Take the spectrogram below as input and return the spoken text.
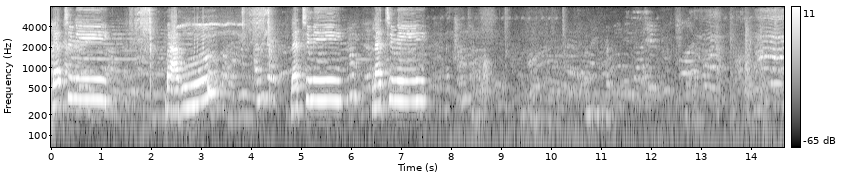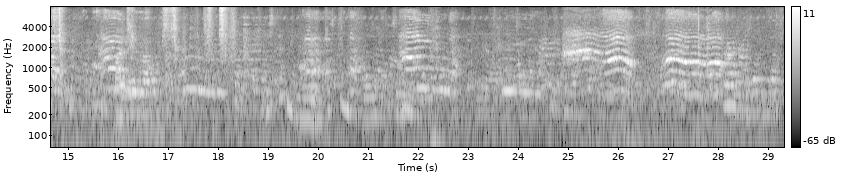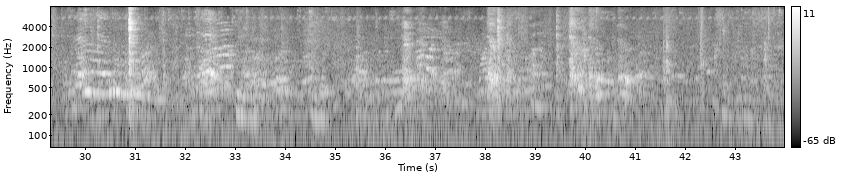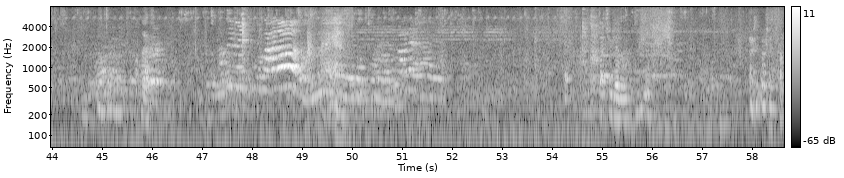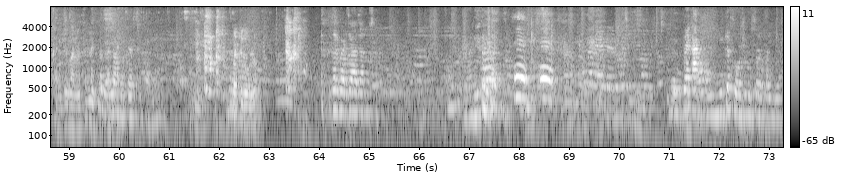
Lakshmi. Babu. Lakshmi. Lakshmi. Thank you. पखंडी बनो तो नहीं बच्चे को बोलो इधर बैठ जा जानू से मुँह पे काट दूँगी के सौ दो सौ रुपये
